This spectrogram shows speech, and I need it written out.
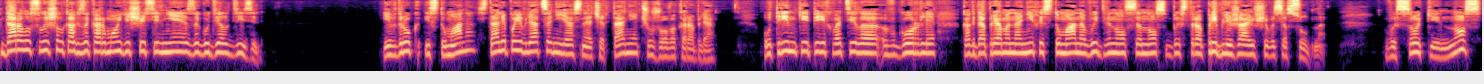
Даррелл услышал, как за кормой еще сильнее загудел дизель. И вдруг из тумана стали появляться неясные очертания чужого корабля. У Тринки перехватило в горле, когда прямо на них из тумана выдвинулся нос быстро приближающегося судна. Высокий нос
